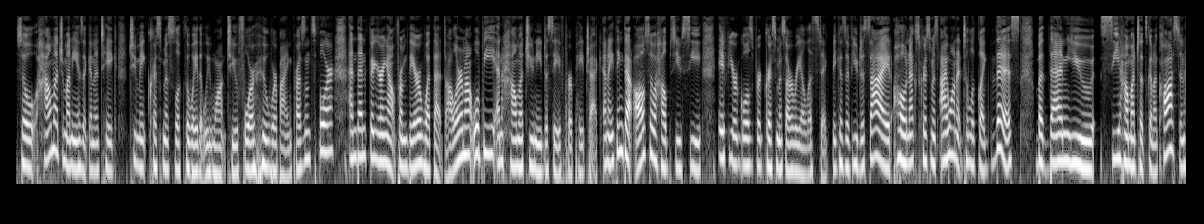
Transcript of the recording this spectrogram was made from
So how much money is it going to take to make Christmas look the way that we want to for who we're buying presents for and then figuring out from there what that dollar amount will be and how much you need to save per paycheck. And I think that also helps you see if your goals for Christmas are realistic because if you decide, "Oh, next Christmas I want it to look like this," but then you see how much that's going to cost and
